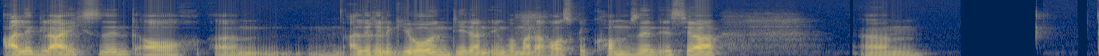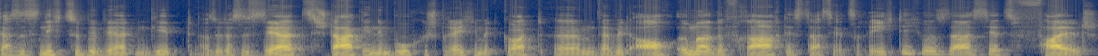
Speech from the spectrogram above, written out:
alle gleich sind, auch ähm, alle Religionen, die dann irgendwann mal daraus gekommen sind, ist ja, ähm, dass es nicht zu bewerten gibt. Also das ist sehr stark in dem Buch Gespräche mit Gott. Ähm, da wird auch immer gefragt, ist das jetzt richtig oder ist das jetzt falsch?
